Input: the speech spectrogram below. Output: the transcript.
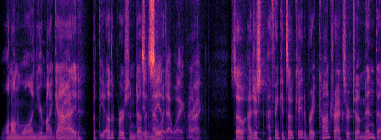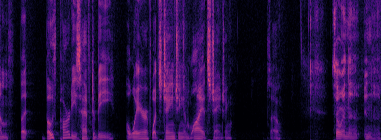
one on one, you're my guide, but the other person doesn't Didn't know see it it that way, right? So I just I think it's okay to break contracts or to amend them, but both parties have to be aware of what's changing and why it's changing. So So in the in the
